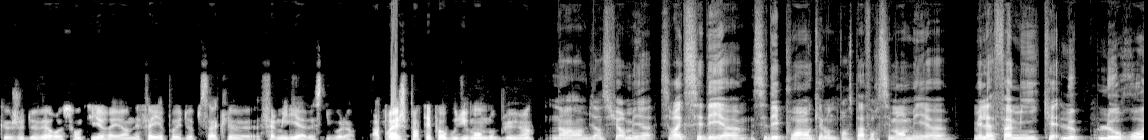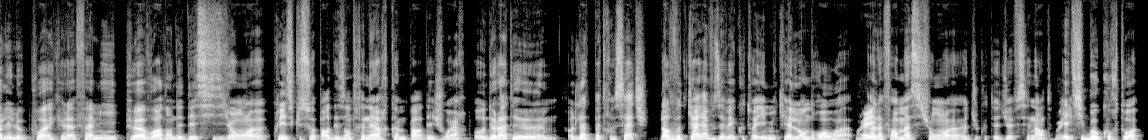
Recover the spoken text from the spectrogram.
que je devais ressentir et en effet il n'y a pas eu d'obstacle euh, familial à ce niveau-là. Après je partais pas au bout du monde non plus. Hein. Non bien sûr mais euh, c'est vrai que c'est des euh, c'est des points auxquels on ne pense pas forcément mais mais la famille le, le rôle et le poids que la famille peut avoir dans des décisions prises que ce soit par des entraîneurs comme par des joueurs. Au-delà de au-delà de Petrosech, lors de votre carrière vous avez côtoyé Michael Landreau à, oui. à la formation du côté du FC Nantes Oui. et Thibaut Courtois.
